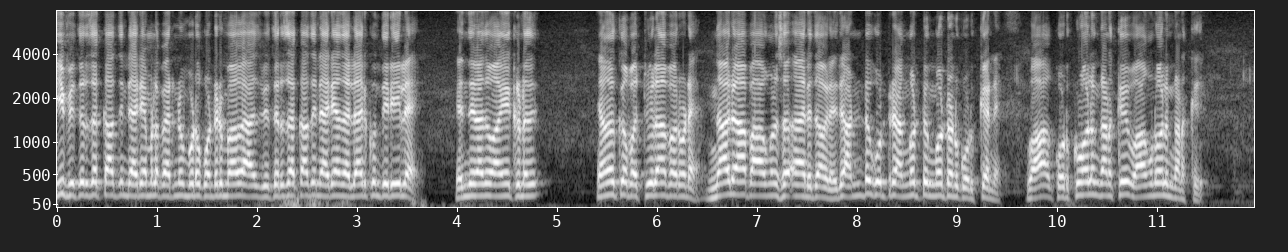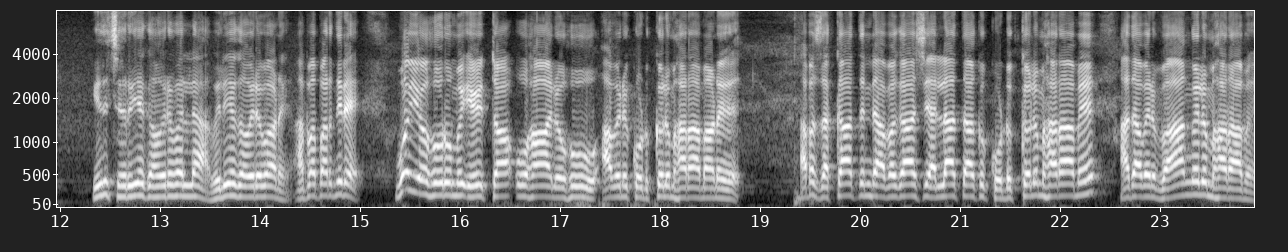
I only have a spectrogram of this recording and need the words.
ഈ ഫിത്തർ സക്കാത്തിന്റെ അരി നമ്മളെ പരനും കൂടെ കൊണ്ടുവരുമ്പോൾ ഫിത്തർ സക്കാത്തിന്റെ അരിയാന്ന് എല്ലാവർക്കും തിരിയില്ലേ? എന്തിനാണ് വാങ്ങിക്കണത് ഞങ്ങൾക്ക് പറ്റൂല പറഞ്ഞൂടെ. എന്നാലും ആ പാവങ്ങൾ ഇതാവില്ല രണ്ട് കൂട്ടർ അങ്ങോട്ടും ഇങ്ങോട്ടും കൊടുക്കുക തന്നെ. വാ കൊടുക്കണോലും കണക്ക് വാങ്ങണോലും കണക്ക്. ഇത് ചെറിയ ഗൗരവമല്ല വലിയ ഗൗരവമാണ്. അപ്പോൾ പറഞ്ഞില്ലേ അവന് കൊടുക്കലും ഹറാമാണ്. അപ്പോൾ സക്കാത്തിന്റെ അവകാശി അല്ലാത്താക്ക് കൊടുക്കലും ഹറാമ് അത് അവൻ വാങ്ങലും ഹറാമ്.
